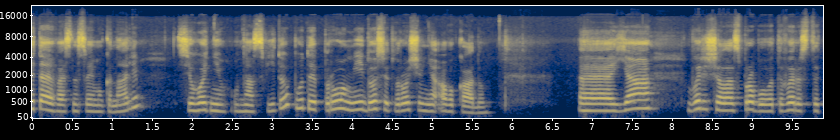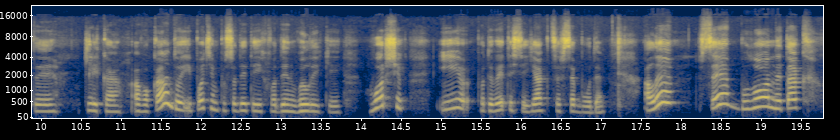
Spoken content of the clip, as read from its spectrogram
Вітаю вас на своєму каналі. Сьогодні у нас відео буде про мій досвід вирощування авокадо. Е, я вирішила спробувати виростити кілька авокадо і потім посадити їх в один великий горщик і подивитися, як це все буде. Але все було не так,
